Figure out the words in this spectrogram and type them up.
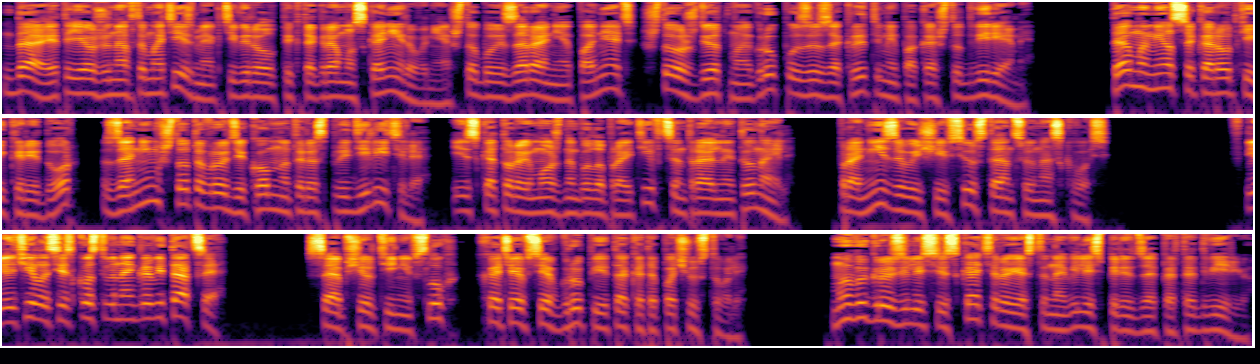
Да, это я уже на автоматизме активировал пиктограмму сканирования, чтобы заранее понять, что ждет мою группу за закрытыми пока что дверями. Там имелся короткий коридор, за ним что-то вроде комнаты распределителя, из которой можно было пройти в центральный туннель, пронизывающий всю станцию насквозь. «Включилась искусственная гравитация», — сообщил Тини вслух, хотя все в группе и так это почувствовали. Мы выгрузились из катера и остановились перед запертой дверью.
